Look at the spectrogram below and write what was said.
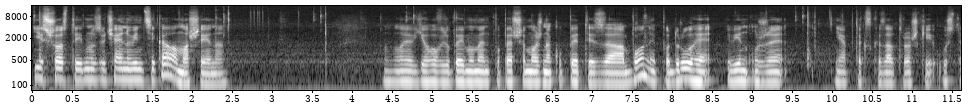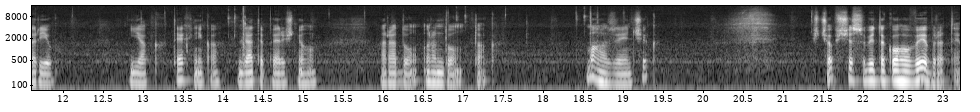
І шостий, ну, звичайно, він цікава машина. Але його в будь-який момент, по-перше, можна купити за бони, по-друге, він уже, я б так сказав, трошки устарів. Як техніка для теперішнього рандому. Так. Магазинчик. Щоб ще собі такого вибрати.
